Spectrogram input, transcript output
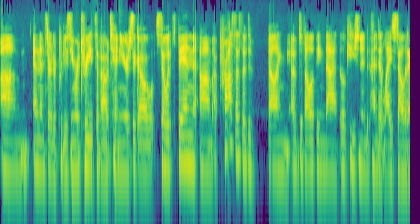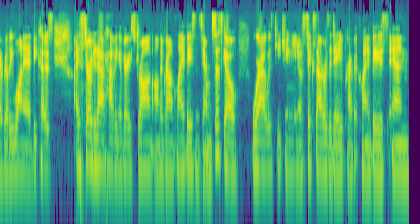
um, and then started producing retreats about 10 years ago. So it's been um, a process of de- of developing that location independent lifestyle that I really wanted because I started out having a very strong on the ground client base in San Francisco where I was teaching, you know, six hours a day private client base and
